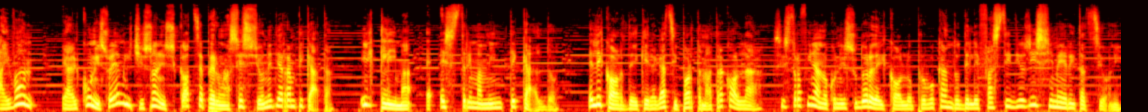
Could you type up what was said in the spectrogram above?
Yvonne e alcuni suoi amici sono in Scozia per una sessione di arrampicata. Il clima è estremamente caldo e le corde che i ragazzi portano a tracolla si strofinano con il sudore del collo provocando delle fastidiosissime irritazioni.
